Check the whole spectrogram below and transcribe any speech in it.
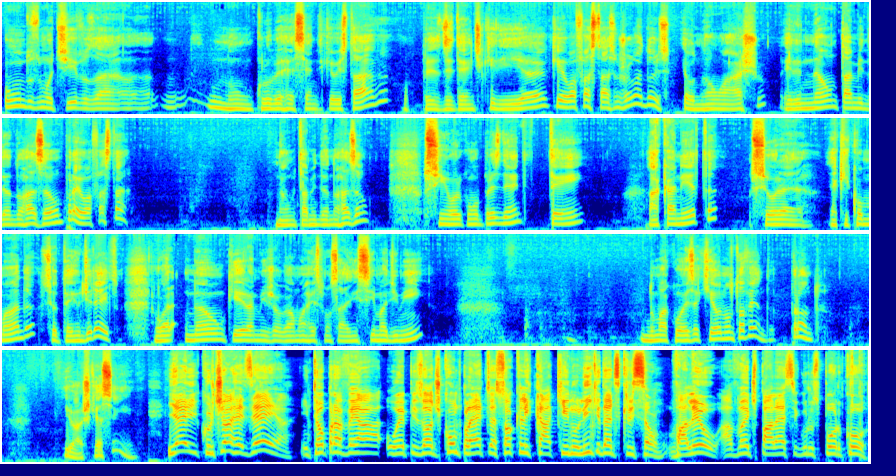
um dos motivos a, num clube recente que eu estava, o presidente queria que eu afastasse os jogadores. Eu não acho, ele não está me dando razão para eu afastar. Não está me dando razão. O senhor, como presidente, tem a caneta senhor é, é que comanda, o senhor tem o direito. Agora, não queira me jogar uma responsabilidade em cima de mim de uma coisa que eu não tô vendo. Pronto. E eu acho que é assim. E aí, curtiu a resenha? Então, para ver a, o episódio completo, é só clicar aqui no link da descrição. Valeu, avante palestra e Porco!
